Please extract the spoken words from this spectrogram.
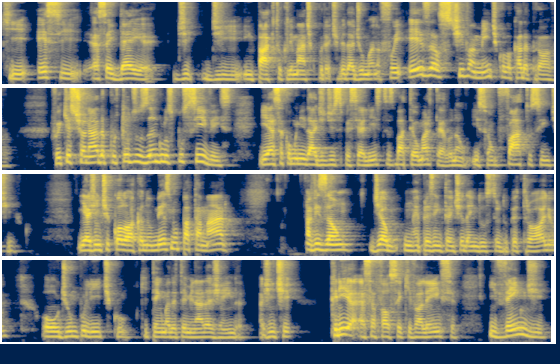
que esse, essa ideia de, de impacto climático por atividade humana foi exaustivamente colocada à prova. Foi questionada por todos os ângulos possíveis e essa comunidade de especialistas bateu o martelo. Não, isso é um fato científico. E a gente coloca no mesmo patamar a visão de um representante da indústria do petróleo ou de um político que tem uma determinada agenda. A gente cria essa falsa equivalência e vende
